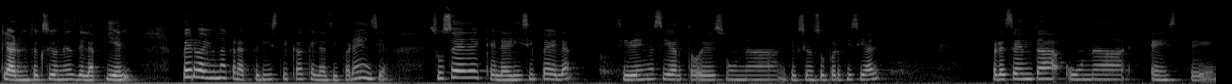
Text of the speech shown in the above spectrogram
claro, infecciones de la piel, pero hay una característica que las diferencia. Sucede que la erisipela, si bien es cierto es una infección superficial, presenta una este,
